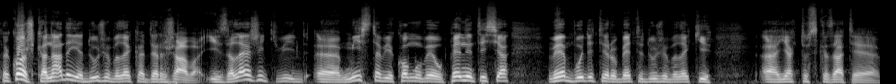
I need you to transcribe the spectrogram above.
Також Канада є дуже велика держава, і залежить від е, міста, в якому ви опинитеся, ви будете робити дуже великі, е, як то сказати,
